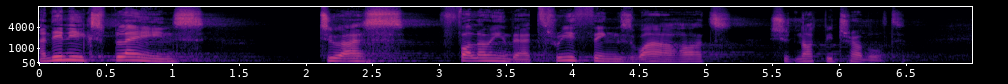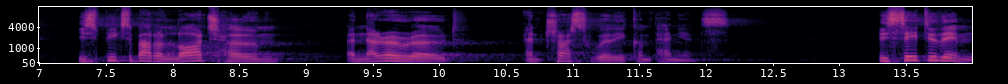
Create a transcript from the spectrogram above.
And then he explains to us, following that, three things why our hearts should not be troubled. He speaks about a large home, a narrow road, and trustworthy companions. He said to them,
